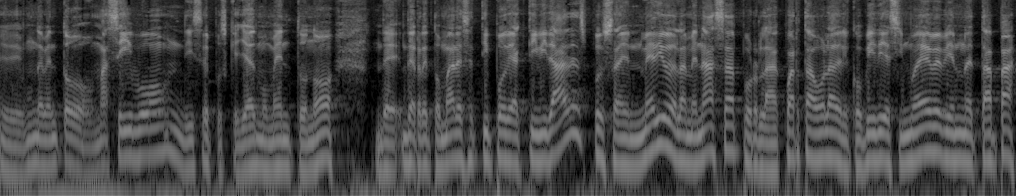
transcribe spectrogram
eh, un evento masivo. Dice pues que ya es momento, ¿no? De retomar ese tipo de actividades, pues en medio de la amenaza por la cuarta ola del COVID-19, viene una etapa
